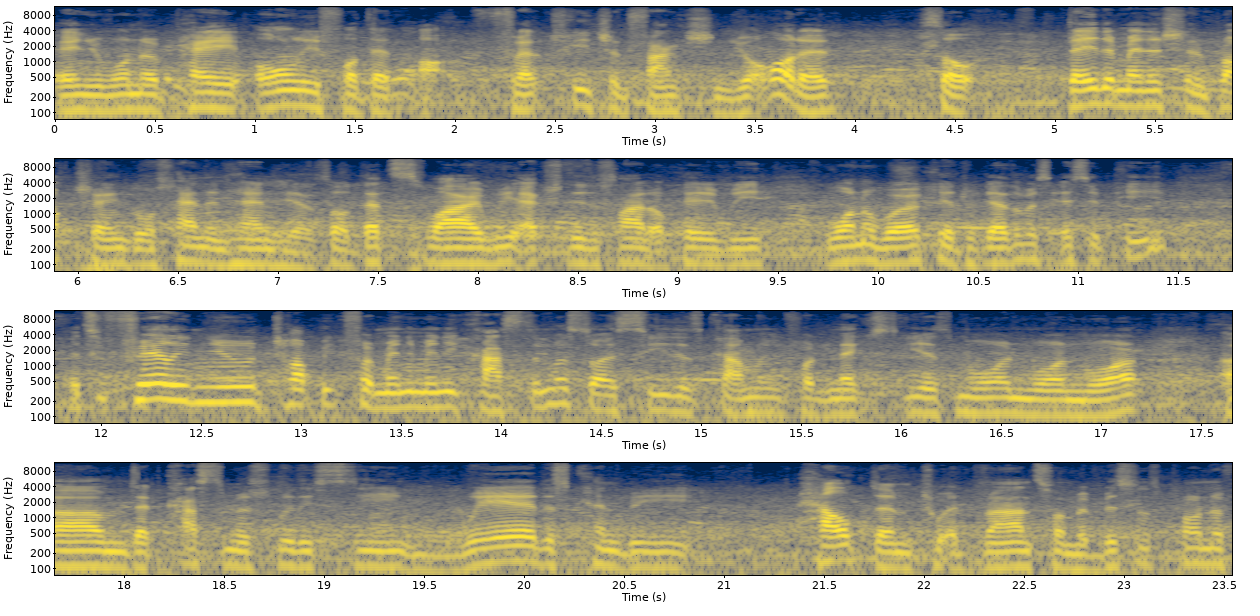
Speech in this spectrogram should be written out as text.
and you want to pay only for that uh, feature and function you ordered. So data management and blockchain goes hand in hand here. So that's why we actually decided, okay, we want to work here together with SAP. It's a fairly new topic for many, many customers, so I see this coming for the next years more and more and more, um, that customers really see where this can be help them to advance from a business point of,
